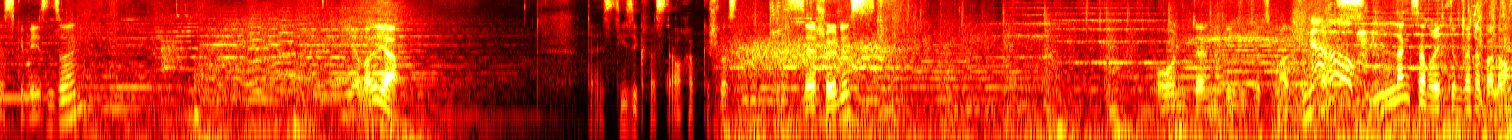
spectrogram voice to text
es gewesen sein. Jawohl, ja. Da ist diese Quest auch abgeschlossen. Was sehr schön ist. Und dann gehe ich jetzt mal langsam Richtung Wetterballon.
